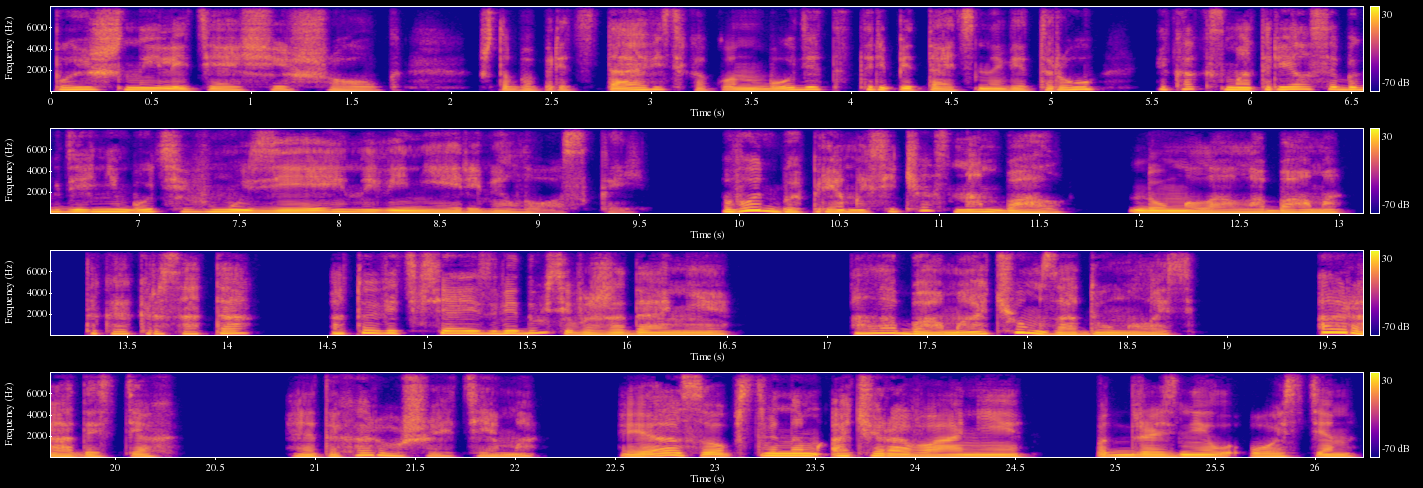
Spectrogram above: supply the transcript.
пышный летящий шелк, чтобы представить, как он будет трепетать на ветру и как смотрелся бы где-нибудь в музее на Венере Милоской. «Вот бы прямо сейчас на бал», — думала Алабама. Такая красота, а то ведь вся изведусь в ожидании. Алабама о чем задумалась? О радостях. Это хорошая тема. И о собственном очаровании, поддразнил Остин.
